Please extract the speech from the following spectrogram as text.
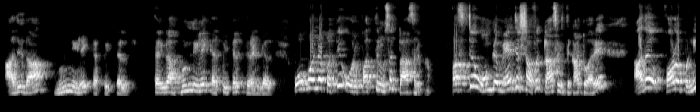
அதுதான் நுண்ணிலை கற்பித்தல். சரிங்களா? நுண்ணிலை கற்பித்தல் திறன்கள். ஒவ்வொன்றை பத்தி ஒரு பத்து நிமிஷம் கிளாஸ் எடுக்கணும். ஃபர்ஸ்ட் உங்க மேஜர் ஸ்டாஃப் கிளாஸ் எடுத்து காட்டுவாரு. அதை ஃபாலோ பண்ணி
